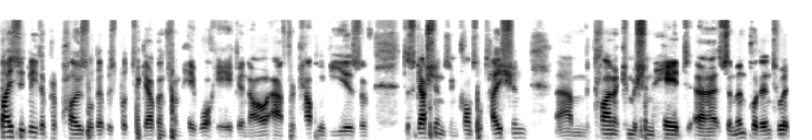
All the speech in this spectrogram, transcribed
basically the proposal that was put to government from He Eke Noa after a couple of years of discussions and consultation. Um, the Climate Commission had uh, some input into it,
